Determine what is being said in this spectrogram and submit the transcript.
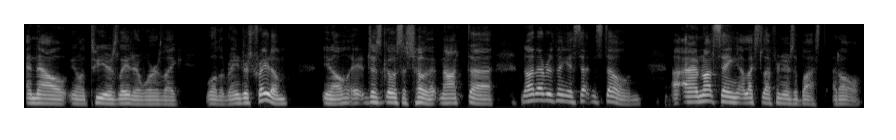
and now you know two years later we're like, well, the Rangers trade him. You know, it just goes to show that not uh, not everything is set in stone. Uh, and I'm not saying Alexi Lafreniere is a bust at all.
